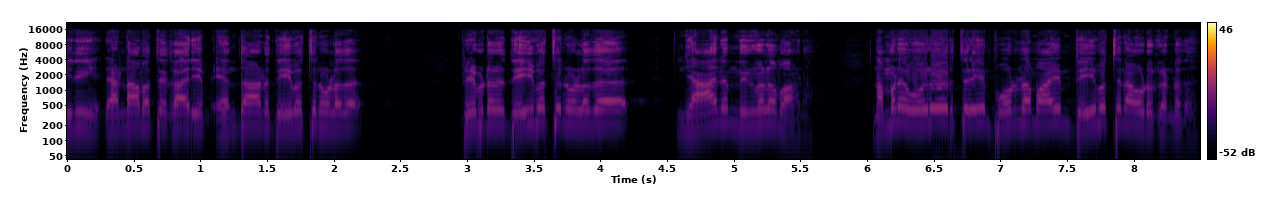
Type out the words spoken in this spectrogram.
ഇനി രണ്ടാമത്തെ കാര്യം എന്താണ് ദൈവത്തിനുള്ളത്? പ്രിയപ്പെട്ട ഒരു ദൈവത്തിനുള്ളത് ഞാനും നിങ്ങളുമാണ്. നമ്മളെ ഓരോരുത്തരെയും പൂർണമായും ദൈവത്തിനാണ് കൊടുക്കേണ്ടത്.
